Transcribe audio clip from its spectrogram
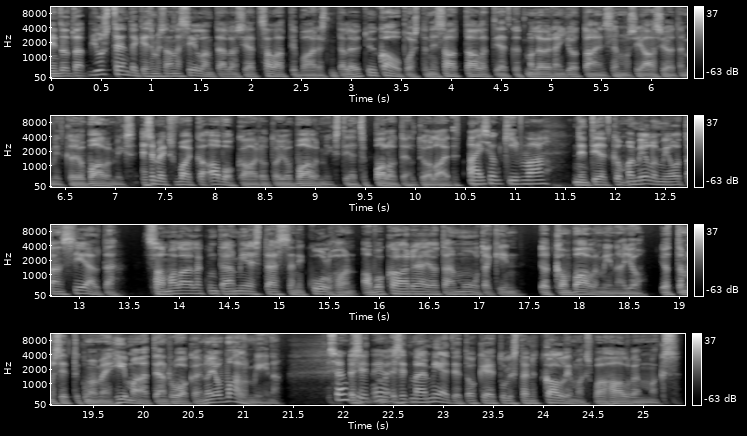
Niin tota, just sen takia esimerkiksi aina silloin tällöin sieltä salattibaarista, mitä löytyy kaupoista, niin saattaa olla, tiedätkö, että mä löydän jotain semmoisia asioita, mitkä on jo valmiiksi. Esimerkiksi vaikka avokaadot on jo valmiiksi, tiedätkö, paloteltu jo laitettu. Ai se on kivaa. Niin tiedätkö, mä mieluummin otan sieltä samalla lailla kuin tämä mies tässä, niin kulhoon avokaadoja ja jotain muutakin, jotka on valmiina jo, jotta mä sitten kun mä menen himaan ja teen ruokaa, niin ne on jo valmiina. Se on Ja sitten sit mä en mieti, että okei, tulisi tämä nyt kalliimmaksi vai halvemmaksi,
